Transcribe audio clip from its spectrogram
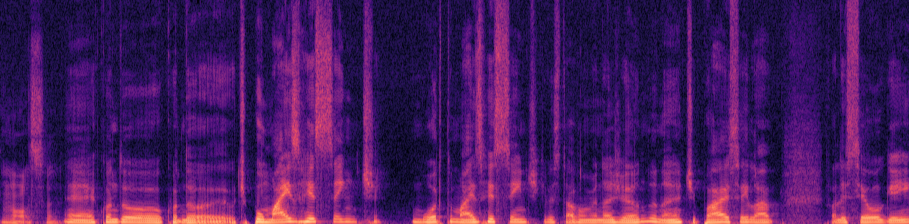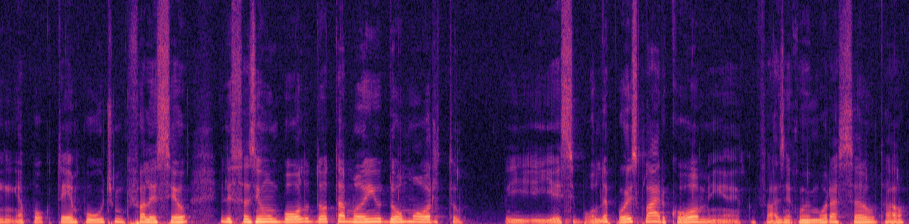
Nossa. É, quando, quando tipo, o mais recente, o morto mais recente que eles estavam homenageando, né? Tipo, ah, sei lá, faleceu alguém há pouco tempo, o último que faleceu, eles faziam um bolo do tamanho do morto. E, e esse bolo depois, claro, comem, é, fazem a comemoração tal.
